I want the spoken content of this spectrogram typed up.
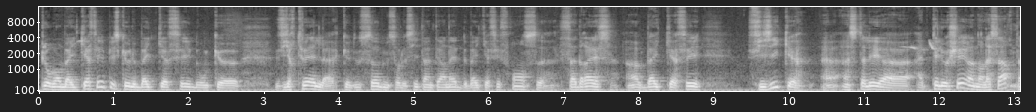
purement bike café puisque le bike café donc euh, virtuel que nous sommes sur le site internet de Bike Café France euh, s'adresse à un bike café physique euh, installé à, à Télocher hein, dans la Sarthe.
